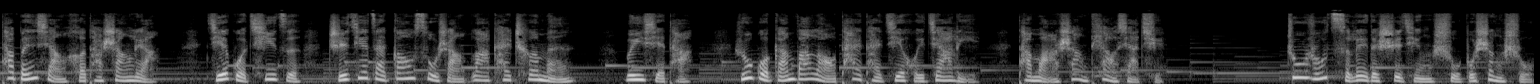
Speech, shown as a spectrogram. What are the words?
他本想和他商量，结果妻子直接在高速上拉开车门。威胁他，如果敢把老太太接回家里，他马上跳下去。诸如此类的事情数不胜数。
